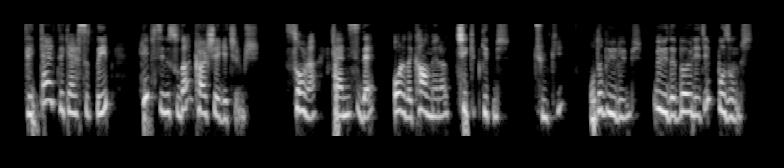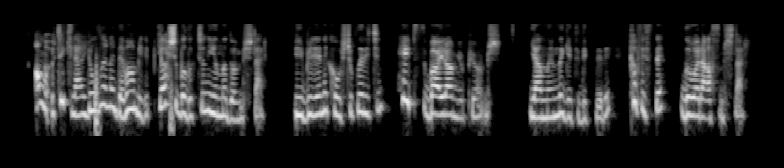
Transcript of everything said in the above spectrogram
Teker teker sırtlayıp hepsini sudan karşıya geçirmiş. Sonra kendisi de orada kalmayarak çekip gitmiş. Çünkü o da büyülüymüş. Büyü de böylece bozulmuş. Ama ötekiler yollarına devam edip yaşlı balıkçının yanına dönmüşler. Birbirlerine kavuştukları için hepsi bayram yapıyormuş. Yanlarında getirdikleri kafeste duvara asmışlar.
